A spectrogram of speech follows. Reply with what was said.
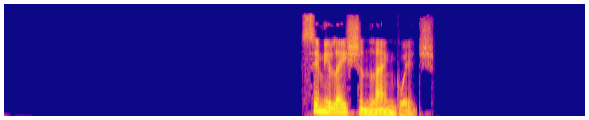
Simulation language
